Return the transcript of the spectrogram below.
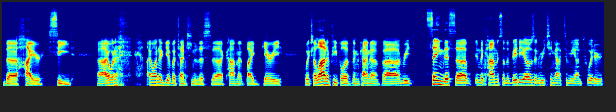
the higher seed. Uh, I want to I want to give attention to this uh, comment by Gary, which a lot of people have been kind of uh, re- saying this uh, in the comments of the videos and reaching out to me on Twitter,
